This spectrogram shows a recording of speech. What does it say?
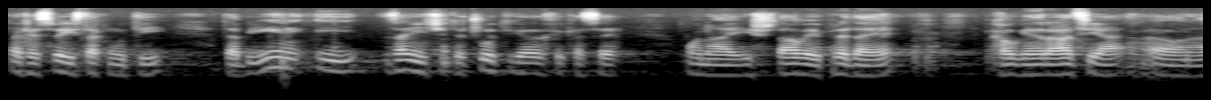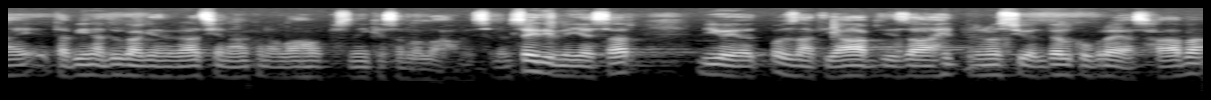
dakle sve istaknuti tabijini i za njih ćete čuti dakle, kad se onaj ištavaju predaje kao generacija, onaj tabina druga generacija nakon Allahov poslanika sallallahu alejhi ve sellem. Said ibn Jesar bio je poznati abd i zahid, prenosio od velikog broja ashaba.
